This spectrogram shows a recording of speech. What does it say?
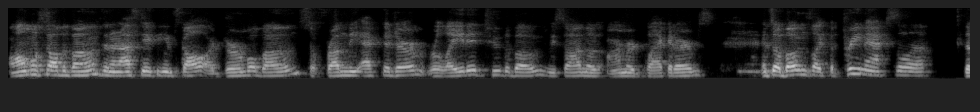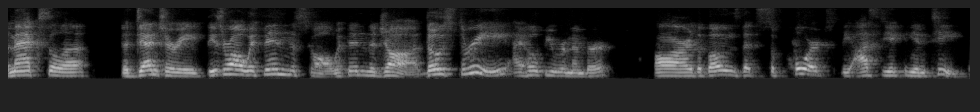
Almost all the bones in an osteichthyon skull are dermal bones. So from the ectoderm related to the bones we saw in those armored placoderms. And so bones like the premaxilla, the maxilla, the dentary, these are all within the skull, within the jaw. Those three, I hope you remember, are the bones that support the osteichthyon teeth,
